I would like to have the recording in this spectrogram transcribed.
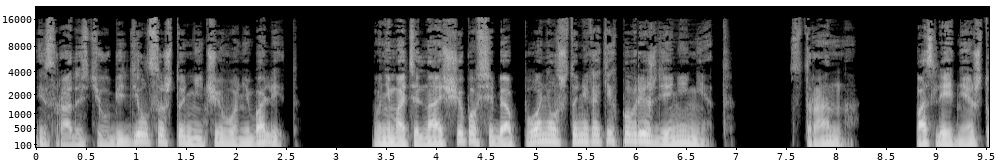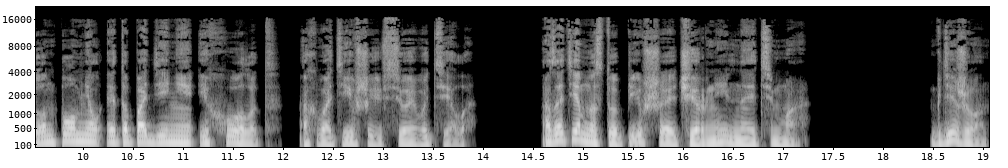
и с радостью убедился, что ничего не болит. Внимательно ощупав себя, понял, что никаких повреждений нет. Странно. Последнее, что он помнил, это падение и холод, охвативший все его тело. А затем наступившая чернильная тьма. Где же он?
